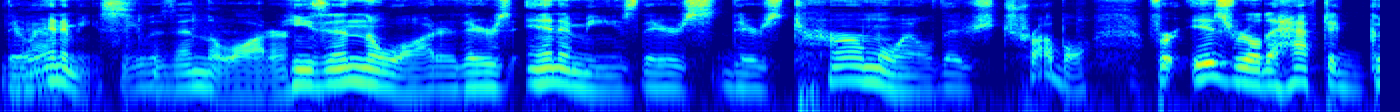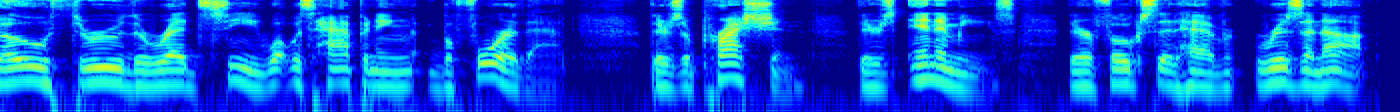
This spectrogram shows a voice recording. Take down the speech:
There were enemies. He was in the water. He's in the water. There's enemies. There's there's turmoil. There's trouble. For Israel to have to go through the Red Sea, what was happening before that? There's oppression. There's enemies. There are folks that have risen up.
